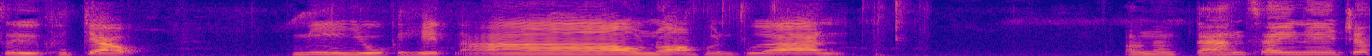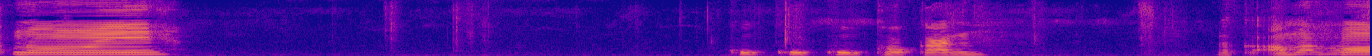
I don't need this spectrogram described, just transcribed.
ซื้อเขาเจ้า มีอยู่กับเฮ็ดเอาเนาะเพื่อนเพื่อนๆเอาน้ำตาลใส่แหน่จักหน่อยคลุกๆๆเข้ากัน แล้วก็เอามาห่อ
